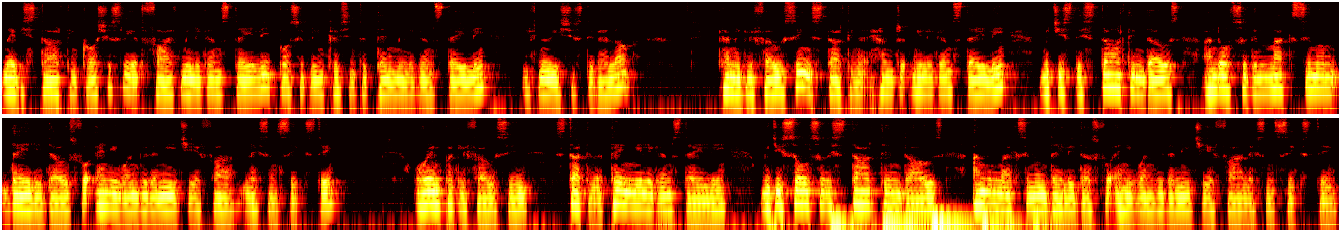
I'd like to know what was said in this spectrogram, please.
maybe starting cautiously at 5 mg daily, possibly increasing to 10 mg daily if no issues develop. Canagliflozin starting at 100 milligrams daily, which is the starting dose and also the maximum daily dose for anyone with an EGFR less than 60. Or empagliflozin starting at 10 milligrams daily, which is also the starting dose and the maximum daily dose for anyone with an EGFR less than 60.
